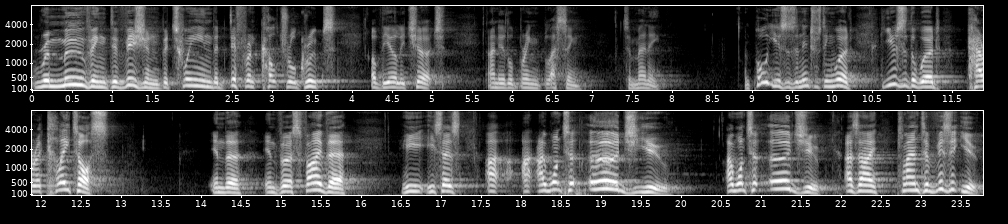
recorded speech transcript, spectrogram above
removing division between the different cultural groups of the early church, and it'll bring blessing to many. And Paul uses an interesting word. He uses the word parakletos. In, the, in verse 5 there, he, he says, I, I, I want to urge you. I want to urge you as I plan to visit you.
